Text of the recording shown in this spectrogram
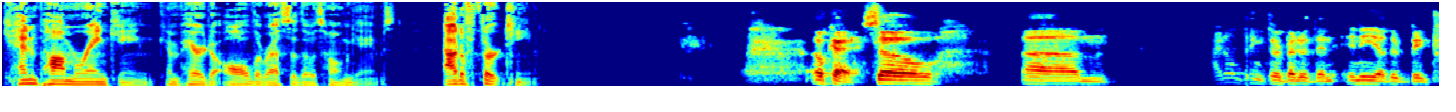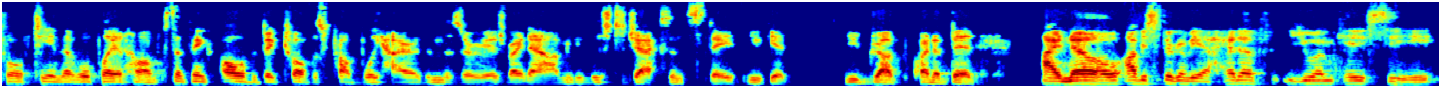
KenPom ranking compared to all the rest of those home games out of 13? Okay, so um, I don't think they're better than any other Big 12 team that will play at home because I think all of the Big 12 is probably higher than Missouri is right now. I mean, you lose to Jackson State, you get you drop quite a bit. I know obviously they're going to be ahead of UMKC,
